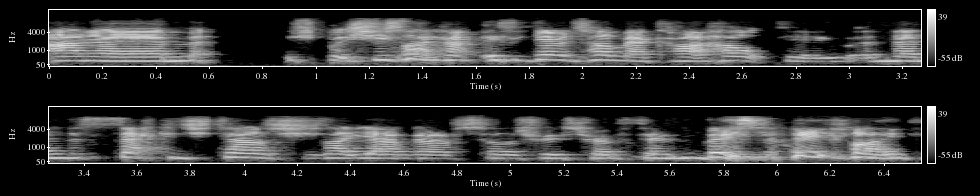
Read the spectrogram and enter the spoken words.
And um, but she's like, if you don't tell me, I can't help you. And then the second she tells, she's like, yeah, I'm gonna have to tell the truth to everything. Basically, like.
